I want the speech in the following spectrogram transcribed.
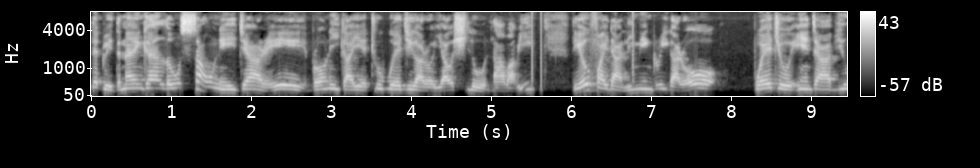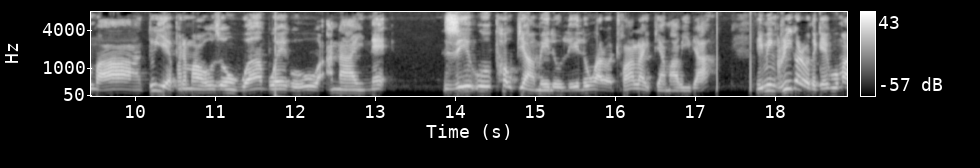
သက်တွေတနိုင်ငံလုံးစောင့်နေကြတယ်။ Bronica ရဲ့ထိုးပွဲကြီးကတော့ရောက်ရှိလို့လာပါပြီ။တရုတ်ဖိုက်တာလီမင်ဂရီကတော့ပွဲကြိုအင်တာဗျူးမှာသူ့ရဲ့ပထမအဆုံး1ပွဲကိုအနိုင်နဲ့ဇေဦးဖောက်ပြမယ်လို့လေလုံးကတော့ထွားလိုက်ပြန်ပါပြီဗျာ။လီမင်ဂရီကတော့တကယ်ကိုမှ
